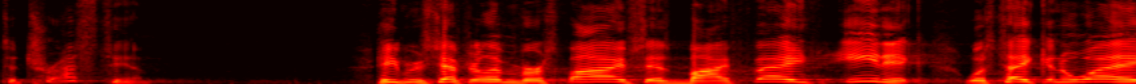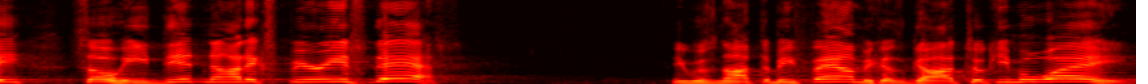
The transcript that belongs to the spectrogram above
to trust Him. Hebrews chapter 11, verse 5 says, By faith Enoch was taken away, so he did not experience death. He was not to be found because God took him away.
